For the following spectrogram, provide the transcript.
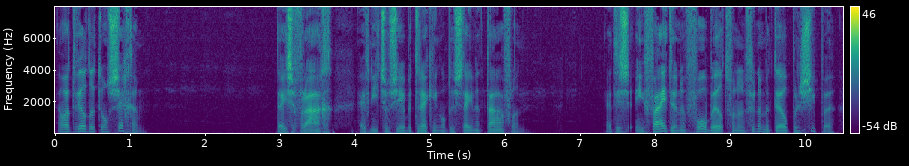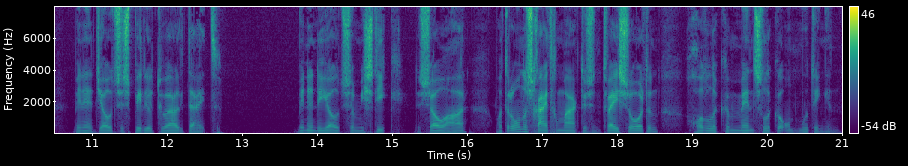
En wat wilde het ons zeggen? Deze vraag heeft niet zozeer betrekking op de stenen tafelen. Het is in feite een voorbeeld van een fundamenteel principe binnen het Joodse spiritualiteit. Binnen de Joodse mystiek, de Zohar, wordt er onderscheid gemaakt tussen twee soorten goddelijke menselijke ontmoetingen.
